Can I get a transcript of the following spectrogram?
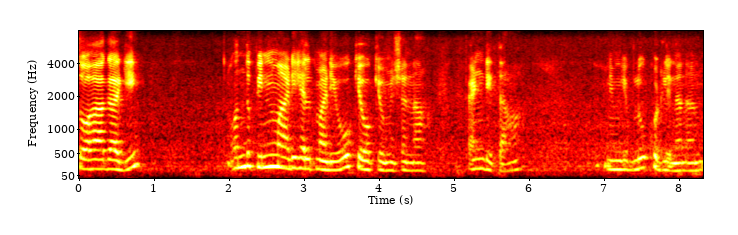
ಸೊ ಹಾಗಾಗಿ ಒಂದು ಪಿನ್ ಮಾಡಿ ಹೆಲ್ಪ್ ಮಾಡಿ. ಓಕೆ ಓಕೆ ಉಮೇಶಣ್ಣ ಖಂಡಿತ. ನಿಮಗೆ ಬ್ಲೂ ಕೊಡಲಿಲ್ಲ ನಾನು.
